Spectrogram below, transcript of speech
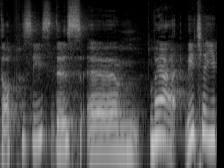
dat precies. Dus, ehm, maar ja, weet je, je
